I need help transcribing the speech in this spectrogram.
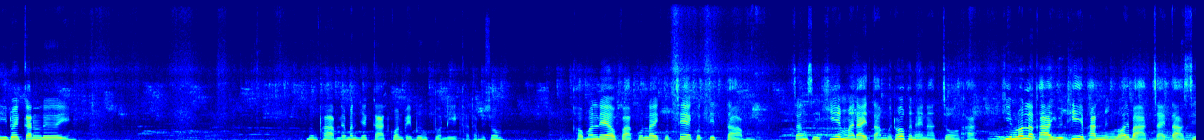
ดีด้วยกันเลย เบื้องภาพและบรรยากาศก่อนไปเบื้องตัวเลขค่ะท่านผู้ชม เขามาแล้วฝากกดไลค์กดแชร์กดติดตามสั่งซื้อครีมมาได้ตามเบอร์โทรขึ้นให้หน้าจอค่ะครีมลดราคาอยู่ที่พันหนึ่งร้อยบาท สายตาซี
